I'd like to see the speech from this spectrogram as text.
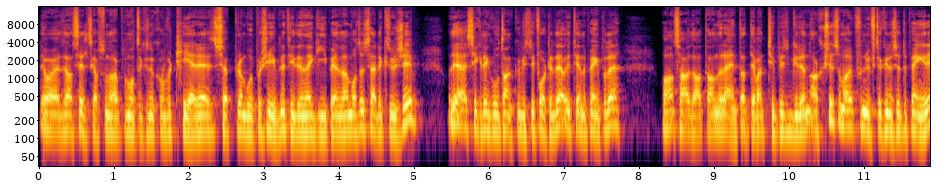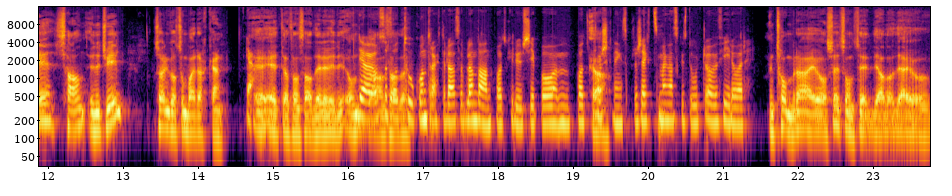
det var et selskap som da på en måte kunne konvertere søppel om bord på skipene til energi på en eller annen måte, særlig cruiseskip. Og det er sikkert en god tanke hvis de får til det, og de tjener penger på det. Og han sa jo da at han regnet at det var en typisk grønn aksje som var fornuftig å kunne sette penger i, sa han under tvil. Så har den gått som bare rakkeren. Ja. Eh, etter at han sa det. Om, de har jo også fått to kontrakter, da, altså bl.a. på et cruiseskip og på et ja. forskningsprosjekt som er ganske stort, over fire år. Men Tomra er jo også et sånt ja, det er jo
